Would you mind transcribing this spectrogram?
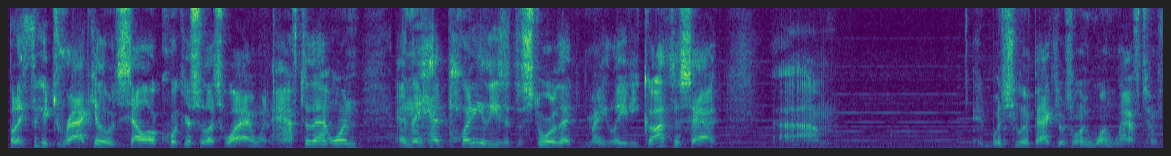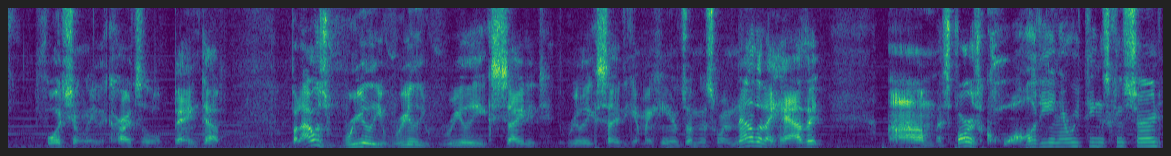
but I figured Dracula would sell out quicker, so that's why I went after that one. And they had plenty of these at the store that my lady got this at. Um, and when she went back, there was only one left. Unfortunately, the card's a little banged up. But I was really, really, really excited, really excited to get my hands on this one. Now that I have it, um, as far as quality and everything is concerned,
